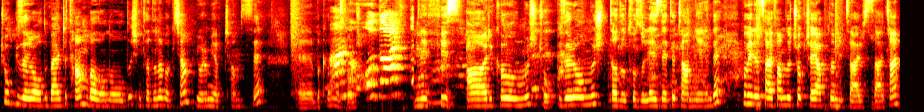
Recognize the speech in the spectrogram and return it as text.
Çok güzel oldu bence. Tam balon oldu. Şimdi tadına bakacağım. Yorum yapacağım size. Ee, bakalım nasıl olmuş. Nefis, harika olmuş, çok güzel olmuş. Tadı, tuzu, lezzeti tam yerinde. Bu benim sayfamda çokça yaptığım bir tarif zaten.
